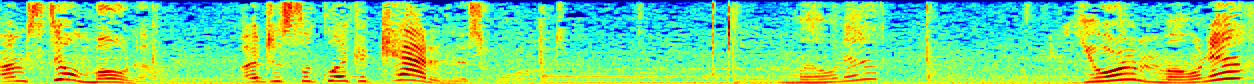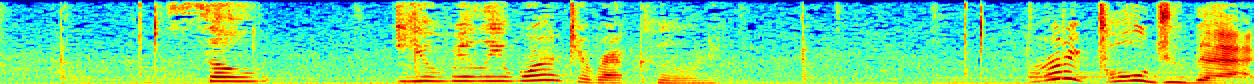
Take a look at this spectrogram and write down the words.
I'm still Mona. I just look like a cat in this world. Mona? You're Mona? So, you really weren't a raccoon. I already told you that.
